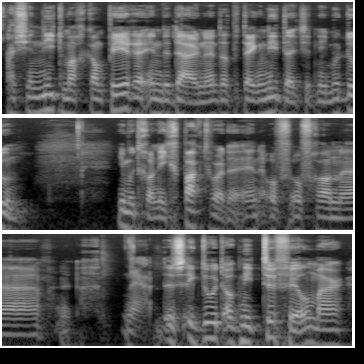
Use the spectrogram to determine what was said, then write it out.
als je niet mag kamperen in de duinen, dat betekent niet dat je het niet moet doen. Je moet gewoon niet gepakt worden. En, of, of gewoon. Uh, nou ja, dus ik doe het ook niet te veel, maar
